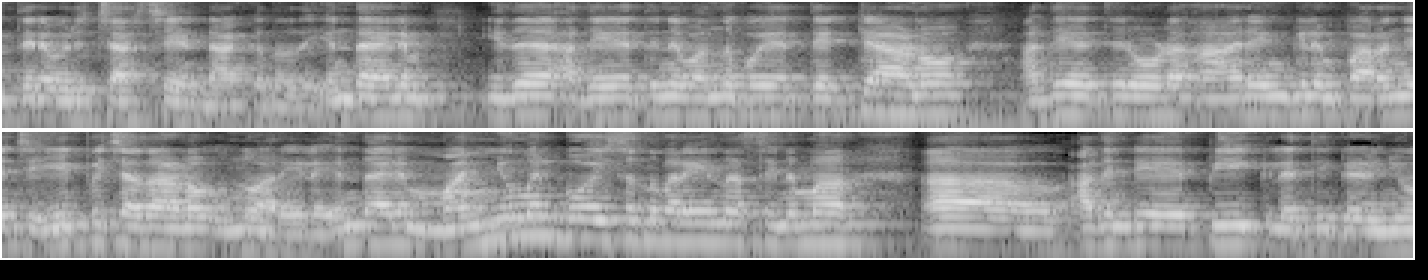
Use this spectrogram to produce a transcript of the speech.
ഇത്തരം ഒരു ചർച്ച ഉണ്ടാക്കുന്നത്. എന്തായാലും ഇത് അദ്ദേഹത്തിന് വന്നു പോയ തെറ്റാണോ? അദ്ദേഹത്തിനോട് ആരെങ്കിലും പറഞ്ഞ് ചെയ്യിപ്പിച്ചതാണോ? ഒന്നും അറിയില്ല. എന്തായാലും മഞ്ഞുമൽ ബോയ്സ് എന്ന് പറയുന്ന സിനിമ അതിന്റെ പീക്കിലെത്തിക്കഴിഞ്ഞു.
